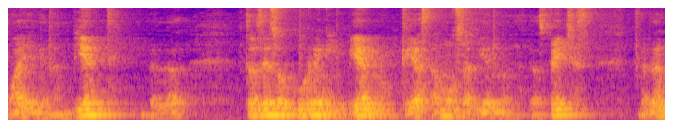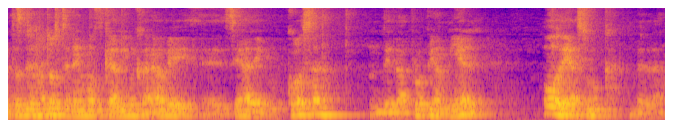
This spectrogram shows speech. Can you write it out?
no hay en el ambiente, ¿verdad? Entonces eso ocurre en invierno, que ya estamos saliendo en estas fechas, ¿verdad? Entonces nosotros tenemos que darle un jarabe, eh, sea de glucosa, de la propia miel o de azúcar, ¿verdad?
